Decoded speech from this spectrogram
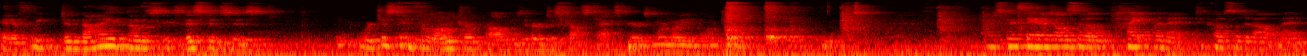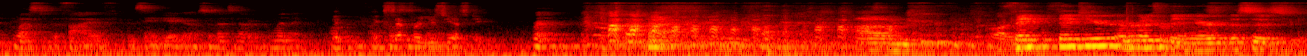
And if we deny those existences, we're just in for long-term problems that are just cost taxpayers more money in the long term. I was gonna say there's also a height limit to coastal development west of the five in San Diego, so that's another limit. on- on Except for. UCSD. Right. Um, thank, thank you, everybody, for being here. This is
